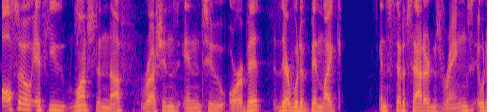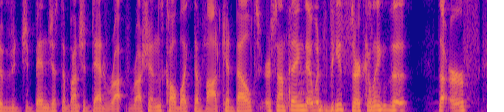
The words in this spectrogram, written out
Also, if you launched enough Russians into orbit, there would have been like instead of Saturn's rings, it would have been just a bunch of dead Ru- Russians called like the vodka belt or something that would be circling the the Earth.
